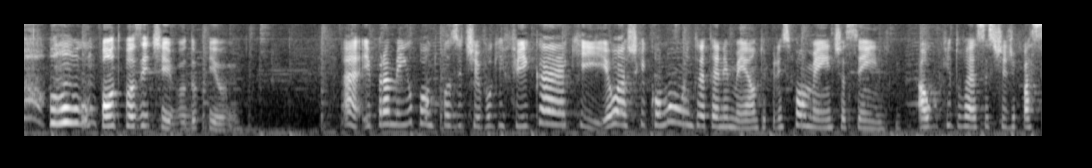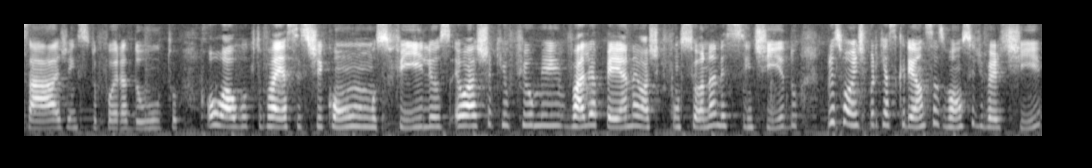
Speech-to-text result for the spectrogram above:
um, um ponto positivo do filme. É, e para mim o ponto positivo que fica é que eu acho que como um entretenimento, e principalmente assim, algo que tu vai assistir de passagem se tu for adulto, ou algo que tu vai assistir com os filhos, eu acho que o filme vale a pena, eu acho que funciona nesse sentido, principalmente porque as crianças vão se divertir,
